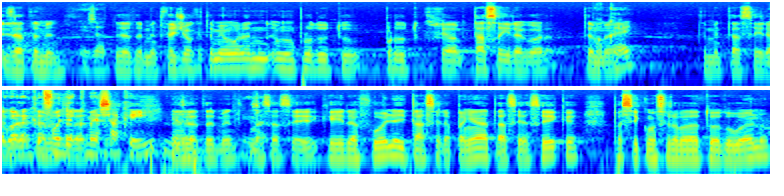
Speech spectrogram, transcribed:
exatamente Exato. exatamente feijoca também é um, um produto produto que está a sair agora também Ok. Também está a sair Agora agora que a folha começa a cair, é? Exatamente, começa a cair a folha e está a ser apanhada, está a ser seca, para ser conservada todo o ano.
